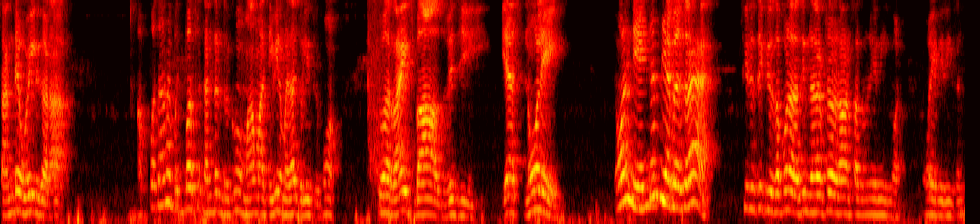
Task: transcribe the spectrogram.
சண்டே ஒயில்டு இருக்காடா அப்பதானே பிக் பாஸ்ல கண்டென்ட் இருக்கும். மாமா டிவி நம்ம ஏதாவது சொல்லிட்டு இருப்போம். You are right Paul Viji yes நோலே நோலே நீ எங்க இருந்தியா பேசுற? Season six you support scene director நான் சாப்பிட எனி ஒன் ஓ எனி ரீசன்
